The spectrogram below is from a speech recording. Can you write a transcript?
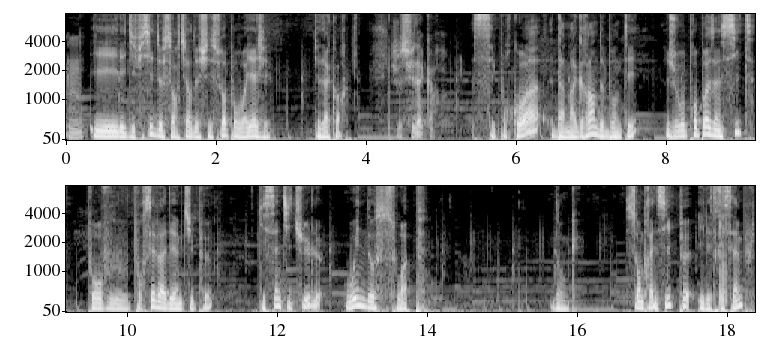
Mm. il est difficile de sortir de chez soi pour voyager. Tu es d'accord? Je suis d'accord. C'est pourquoi, dans ma grande bonté, je vous propose un site pour, vous, pour s'évader un petit peu, qui s'intitule Windows Swap. Donc, son principe, il est très simple.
